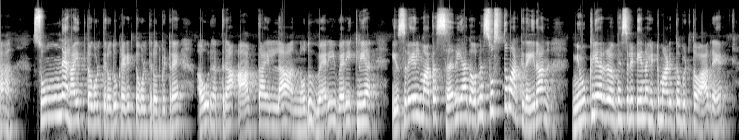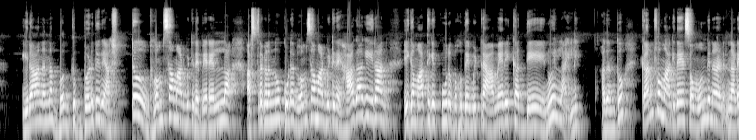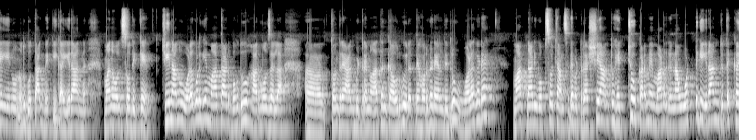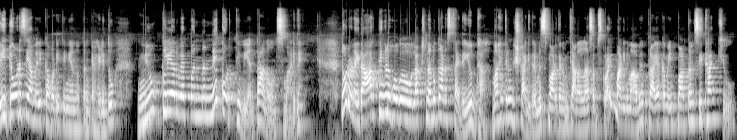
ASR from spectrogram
ಸುಮ್ಮನೆ ಹೈಪ್ ತಗೊಳ್ತಿರೋದು ಕ್ರೆಡಿಟ್ ತೊಗೊಳ್ತಿರೋದು ಬಿಟ್ಟರೆ ಅವ್ರ ಹತ್ರ ಆಗ್ತಾ ಇಲ್ಲ ಅನ್ನೋದು ವೆರಿ ವೆರಿ ಕ್ಲಿಯರ್ ಇಸ್ರೇಲ್ ಮಾತ್ರ ಸರಿಯಾಗಿ ಅವ್ರನ್ನ ಸುಸ್ತು ಮಾಡ್ತಿದೆ. ಇರಾನ್ ನ್ಯೂಕ್ಲಿಯರ್ ಫೆಸಿಲಿಟಿಯನ್ನು ಹಿಟ್ಟು ಮಾಡಿದ್ದೋ ಬಿಡ್ತೋ ಆದರೆ ಇರಾನನ್ನು ಬಗ್ ಬಡ್ದಿದೆ ಅಷ್ಟು ಅಷ್ಟು ಧ್ವಂಸ ಮಾಡಿಬಿಟ್ಟಿದೆ. ಬೇರೆ ಎಲ್ಲ ಅಸ್ತ್ರಗಳನ್ನು ಕೂಡ ಧ್ವಂಸ ಮಾಡಿಬಿಟ್ಟಿದೆ. ಹಾಗಾಗಿ ಇರಾನ್ ಈಗ ಮಾತಿಗೆ ಕೂರಬಹುದೇ ಬಿಟ್ಟರೆ ಅಮೇರಿಕದ್ದೇನೂ ಇಲ್ಲ ಇಲ್ಲಿ. ಅದಂತೂ ಕನ್ಫರ್ಮ್ ಆಗಿದೆ. ಸೊ, ಮುಂದಿನ ನಡೆ- ಏನು ಅನ್ನೋದು ಗೊತ್ತಾಗಬೇಕು ಈಗ ಇರಾನ್ ಮನವೊಲಿಸೋದಕ್ಕೆ. ಚೀನಾನು ಒಳಗೊಳಗೆ ಮಾತಾಡಬಹುದು. ಹಾರ್ಮೋನ್ಸ್ ಎಲ್ಲ ತೊಂದರೆ ಆಗಿಬಿಟ್ರೇನೋ ಆತಂಕ ಅವ್ರಿಗೂ ಇರುತ್ತೆ. ಹೊರಗಡೆ ಅಲ್ದಿದ್ರು ಒಳಗಡೆ ಮಾತನಾಡಿ ಒಪ್ಸೋ ಚಾನ್ಸ್ ಇದೆ, ಬಟ್ ರಷ್ಯಾ ಅಂತೂ ಹೆಚ್ಚು ಕಡಿಮೆ ಮಾಡಿದ್ರೆ ನಾವು ಒಟ್ಟಿಗೆ ಇರಾನ್ ಜೊತೆ ಕೈ ಜೋಡಿಸಿ ಅಮೆರಿಕ ಹೊಡಿತೀನಿ ಅನ್ನೋ ತನಕ ಹೇಳಿದ್ದು ನ್ಯೂಕ್ಲಿಯರ್ ವೆಪನ್ನನ್ನೇ ಕೊಡ್ತೀವಿ ಅಂತ ಅನೌನ್ಸ್ ಮಾಡಿದೆ. ನೋಡೋಣ, ಇದು ಆರು ತಿಂಗಳು ಹೋಗೋ ಲಕ್ಷಣನೂ ಕಾಣಿಸ್ತಾ ಇದೆ. ಯುದ್ಧ. ಮಾಹಿತಿ ನಿಮ್ಗೆ ಇಷ್ಟ ಆಗಿದ್ರೆ ಮಿಸ್ ಮಾಡದೆ ನಮ್ಮ ಚಾನಲ್ನ ಸಬ್ಸ್ಕ್ರೈಬ್ ಮಾಡಿ, ನಿಮ್ಮ ಅಭಿಪ್ರಾಯ ಕಮೆಂಟ್ ಮಾಡಿ ತಿಳಿಸಿ ಥ್ಯಾಂಕ್ ಯು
